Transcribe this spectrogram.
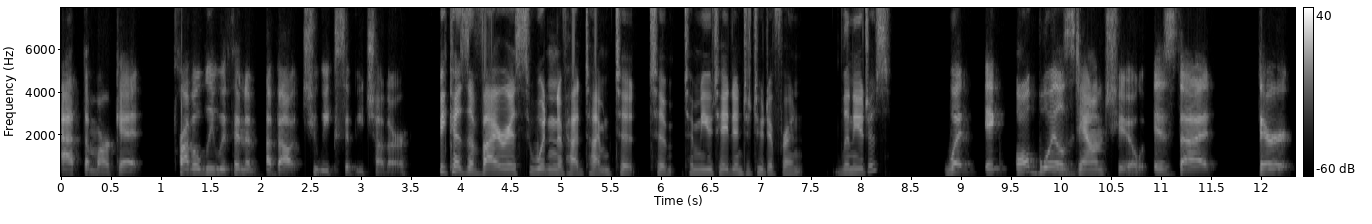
at the market, probably within a, about two weeks of each other because a virus wouldn't have had time to to to mutate into two different lineages what it all boils down to is that there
